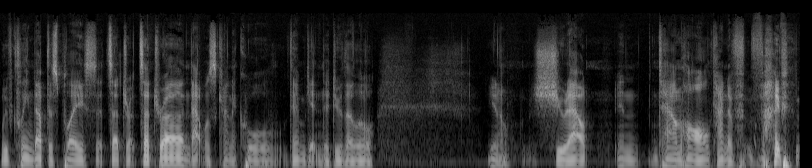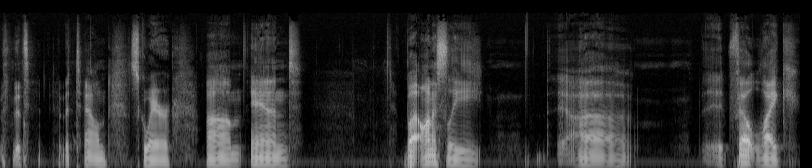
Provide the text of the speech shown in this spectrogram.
we've cleaned up this place, etc., etc. And that was kind of cool. Them getting to do the little, you know, shootout in town hall kind of vibe, the, the town square. Um, and, but honestly, uh, it felt like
